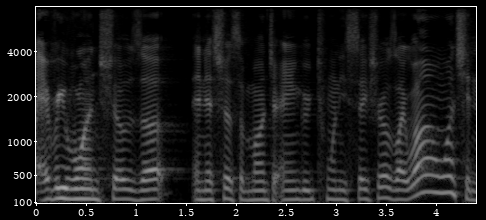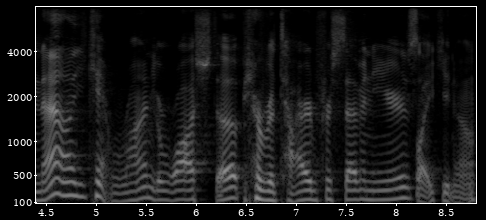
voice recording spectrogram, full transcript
everyone shows up and it's just a bunch of angry 26 year olds like, well, I don't want you now. You can't run. You're washed up. You're retired for seven years. Like, you know,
